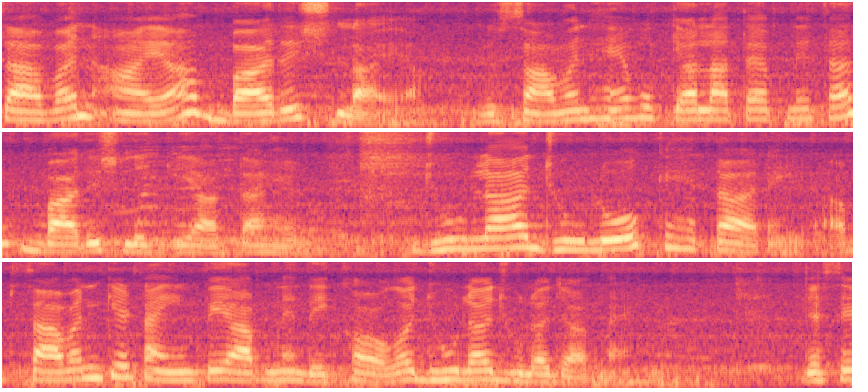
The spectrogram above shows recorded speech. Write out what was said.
सावन आया, बारिश लाया। जो सावन है, वो क्या लाता है अपने साथ? बारिश लेके आता है। झूला झूलो कहता रहे। अब सावन के टाइम पे आपने देखा होगा, झूला झूला जाता है। जैसे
